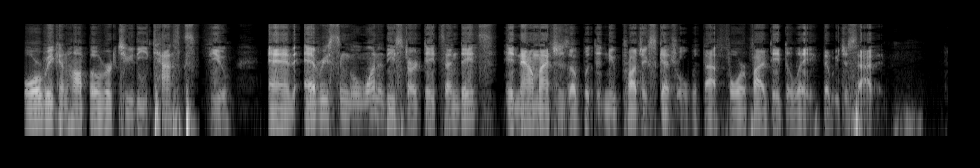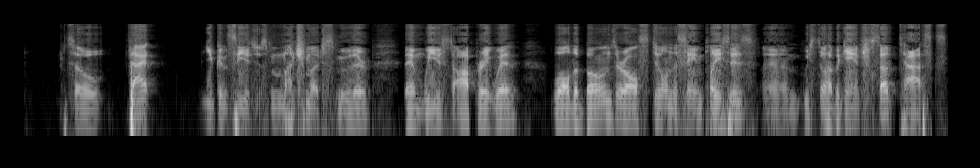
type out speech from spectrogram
or we can hop over to the tasks view. And every single one of these start dates, end dates, it now matches up with the new project schedule with that four or five day delay that we just added. So that you can see is just much, much smoother than we used to operate with. While the bones are all still in the same places, um, we still have the Gantt subtasks,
